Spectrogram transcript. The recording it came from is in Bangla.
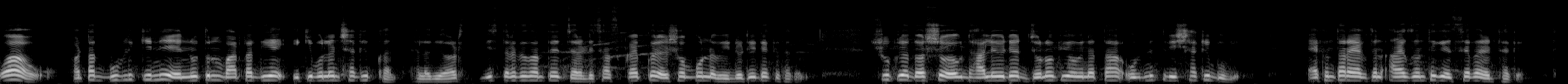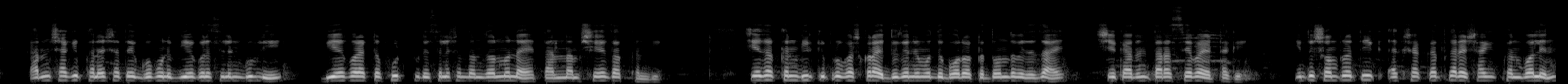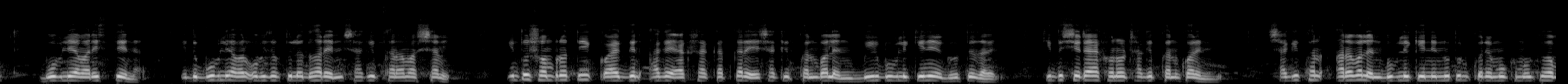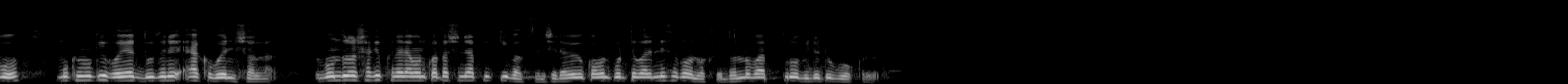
ওয়াও, হঠাৎ বুবলিকে নিয়ে নতুন বার্তা দিয়ে একে বললেন শাকিব খান। হ্যালো ভিউয়ার্স বিস্তারিত জানতে চ্যানেলটি সাবস্ক্রাইব করে সম্পূর্ণ ভিডিওটি দেখতে থাকুন। সুপ্রিয় দর্শক, ঢালিউডের জনপ্রিয় অভিনেতা, অভিনেত্রী শাকিব বুবলি। এখন তারা একজন আরেকজন থেকে সেপারেট থাকে। কারণ শাকিব খানের সাথে গোপনে বিয়ে করেছিলেন বুবলি। বিয়ের পর একটা ফুটফুটে ছেলে সন্তান জন্ম নেয়, তার নাম শেহজাদ খান বীর। শেহজাদ খান বীরকে প্রকাশ করায় দুজনের মধ্যে বড় একটা দ্বন্দ্ব বেঁধে যায়, সে কারণে তারা সেপারেট থাকে। কিন্তু সাম্প্রতিক এক সাক্ষাৎকারে শাকিব খান বলেন, বুবলি আমার স্ত্রী না। কিন্তু বুবলি আবার অভিযোগ তুলে ধরেন শাকিব খান আমার স্বামী। কিন্তু সম্প্রতি কয়েকদিন আগে এক সাক্ষাৎকারে শাকিব খান বলেন, বীর বুবলিকে নিয়ে ঘুরতে যাবেন? কিন্তু সেটা এখনও শাকিব খান করেননি। শাকিব খান আরও বলেন বুবলিকে নিয়ে নতুন করে মুখোমুখি হব, মুখোমুখি হয়ে দুজনে এক হব ইনশাল্লাহ। তো বন্ধুরা শাকিব খানের এমন কথা শুনে আপনি কি ভাবছেন? সেটা ভেবে কমেন্ট করতে পারেন নিচে কমেন্ট বক্সে ধন্যবাদ, পুরো ভিডিওটি উপভোগ করবেন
